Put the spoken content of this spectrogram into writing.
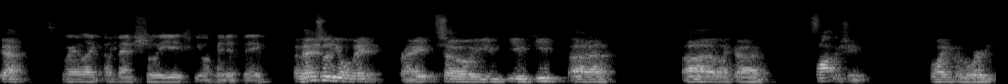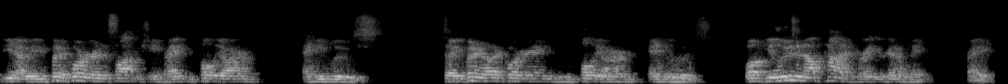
Yeah. Where like eventually you'll hit it big. eventually you'll win, right? So you, you keep, uh. Uh, like a slot machine. Going from the word, you know, you put a quarter in the slot machine, right? You pull the arm and you lose. So you put another quarter in, you pull the arm and you lose. Well, if you lose enough time, right, you're gonna win, right?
